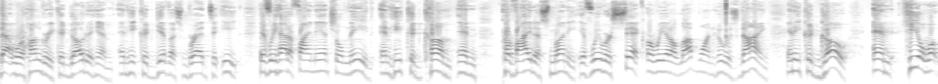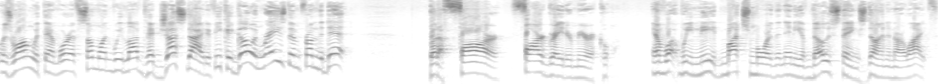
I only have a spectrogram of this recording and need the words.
that were hungry could go to him and he could give us bread to eat. If we had a financial need and he could come and provide us money. If we were sick or we had a loved one who was dying and he could go and heal what was wrong with them. Or if someone we loved had just died, if he could go and raise them from the dead. But a far, far greater miracle. And what we need much more than any of those things done in our life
